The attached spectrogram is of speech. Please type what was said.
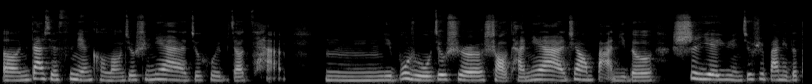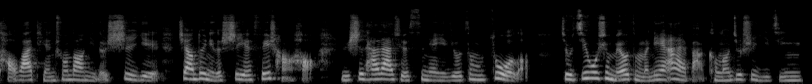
呃，你大学四年可能就是恋爱就会比较惨，嗯，你不如就是少谈恋爱，这样把你的事业运，就是把你的桃花填充到你的事业，这样对你的事业非常好。于是他大学四年也就这么做了。就几乎是没有怎么恋爱吧，可能就是已经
